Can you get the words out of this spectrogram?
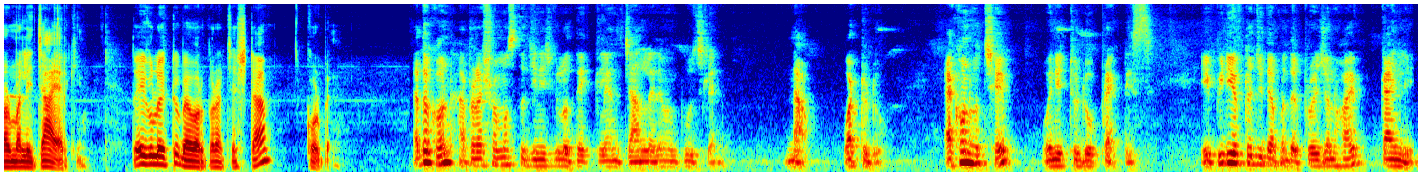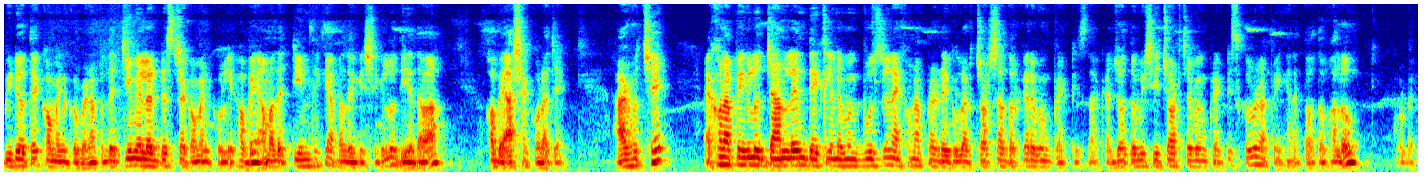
নর্মালি যায় আর কি তো এগুলো একটু ব্যবহার করার চেষ্টা করবেন। এতক্ষণ আপনারা সমস্ত জিনিসগুলো দেখলেন, জানলেন এবং বুঝলেন। নাও হোয়াট টু ডু এখন হচ্ছে we need to do practice এই পিডিএফটা যদি আপনাদের প্রয়োজন হয় কাইন্ডলি ভিডিওতে কমেন্ট করবেন। আপনাদের জিমেল অ্যাড্রেসটা কমেন্ট করলেই হবে। আমাদের টিম থেকে আপনাদেরকে সেগুলো দিয়ে দেওয়া হবে, আশা করা যায়। আর হচ্ছে, এখন আপনি এগুলো জানলেন, দেখলেন এবং বুঝলেন, এখন আপনার রেগুলার চর্চা দরকার এবং প্র্যাকটিস দরকার। যত বেশি চর্চা এবং প্র্যাকটিস করবেন, আপনি এখানে তত ভালো করবেন।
